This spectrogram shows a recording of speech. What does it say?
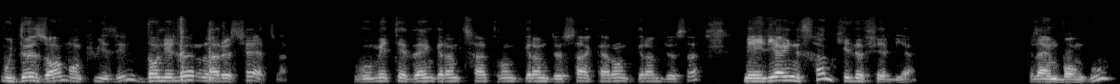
ou deux hommes en cuisine, donnez-leur la recette. Vous mettez 20 grammes de ça, 30 grammes de ça, 40 grammes de ça, mais il y a une femme qui le fait bien. Elle a un bon goût,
